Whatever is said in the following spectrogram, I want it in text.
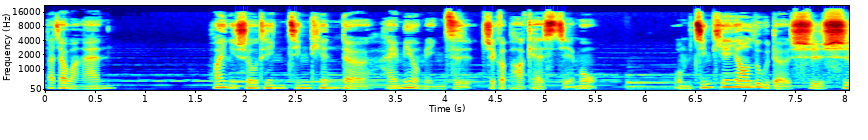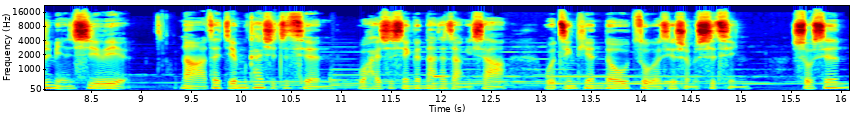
大家晚安，欢迎收听今天的还没有名字这个 podcast 节目。我们今天要录的是失眠系列。那在节目开始之前，我还是先跟大家讲一下我今天都做了些什么事情。首先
